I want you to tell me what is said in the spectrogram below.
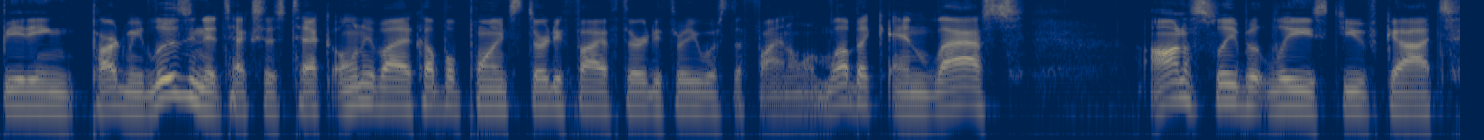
beating, pardon me, losing to Texas Tech only by a couple points. 35 33 was the final in Lubbock. And last, honestly but least, you've got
